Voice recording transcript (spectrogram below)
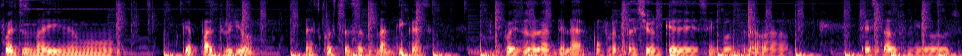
fue el submarino que patrulló las costas atlánticas, pues durante la confrontación que se encontraba Estados Unidos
